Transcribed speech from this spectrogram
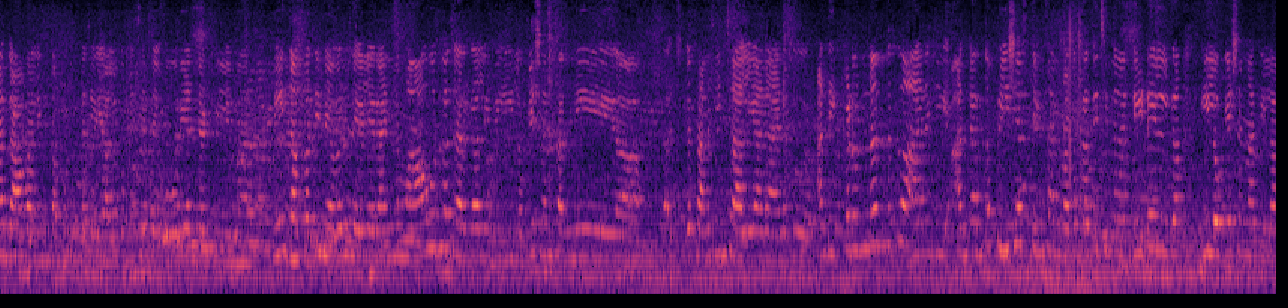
నాకు కావాలి నేను తప్పకుండా చేయాలి. ఒక మెసేజ్ ఓరియంటెడ్ ఫిలిం నేను తప్ప దీన్ని ఎవరు చేయలేరు. అండ్ మా ఊర్లో జరగాలి ఇది ఈ లొకేషన్స్ అన్నీ కనిపించాలి అని ఆయనకు అంటే ఇక్కడ ఉన్నందుకు ఆయనకి అంటే అంత ప్రీషియస్ థింగ్స్ అనమాట ప్రతి చిన్న డీటెయిల్గా ఈ లొకేషన్ నాకు ఇలా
